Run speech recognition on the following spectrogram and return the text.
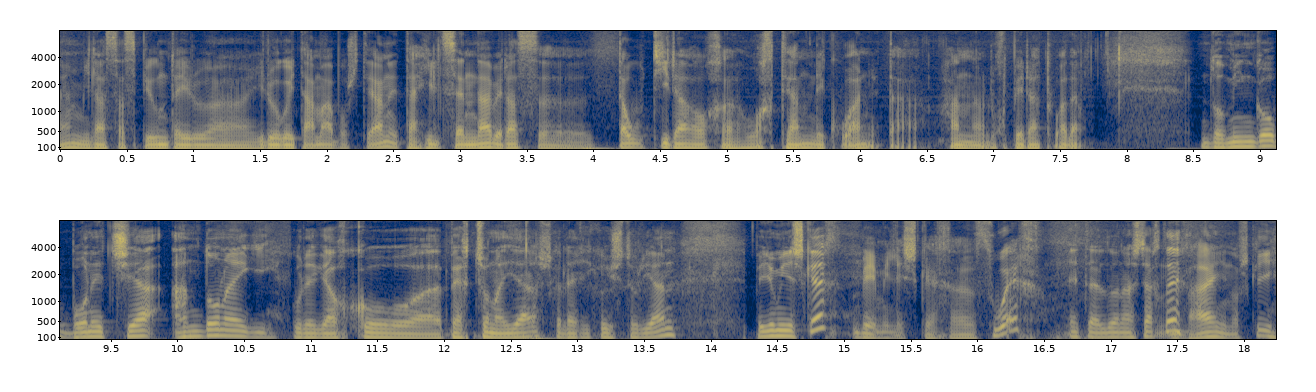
eh, mila zazpiunta irugoita ama bostean, eta hiltzen da, beraz, uh, tautira hor uh, lekuan, eta han lurperatua da. Domingo Bonetxea andona egi, gure gaurko pertsonaia, Euskal Herriko historian. Beio mil esker? Be mil esker uh, zuer. Eta elduen aste? Bai, noski.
